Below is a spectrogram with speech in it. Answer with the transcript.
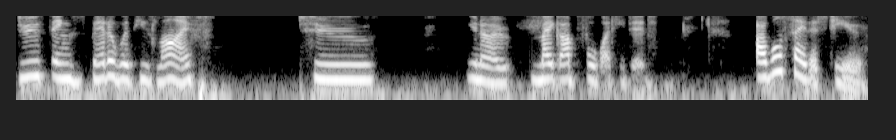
do things better with his life to you know make up for what he did I will say this to you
